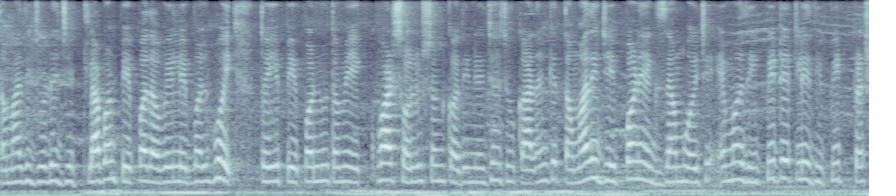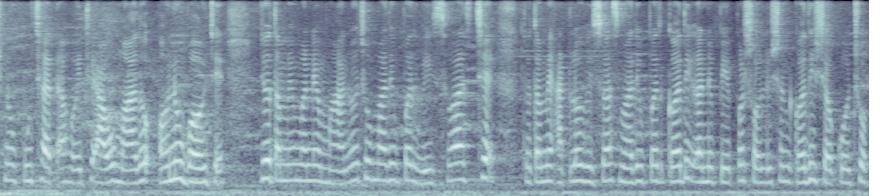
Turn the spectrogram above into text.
તમારી જોડે જેટલા પણ પેપર અવેલેબલ હોય, તો એ પેપરનું તમે એકવાર સોલ્યુશન કરીને જજો. કારણ કે તમારી જે પણ એક્ઝામ હોય છે, એમાં રિપીટેડલી રિપીટ પ્રશ્નો પૂછાતા હોય છે. આવો મારો અનુભવ છે. જો તમે મને માનો છો મારી ઉપર વિશ્વાસ છે, તો તમે આટલો વિશ્વાસ મારી ઉપર કરી અને પેપર સોલ્યુશન કરી શકો છો.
